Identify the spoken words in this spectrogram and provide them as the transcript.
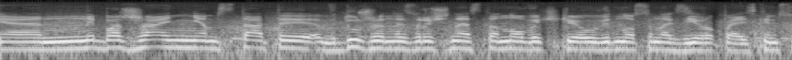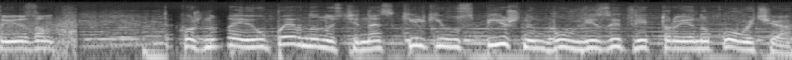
е, небажанням стати в дуже незручне становище у відносинах з Європейським Союзом. Також немає упевненості, наскільки успішним був візит Віктора Януковича.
